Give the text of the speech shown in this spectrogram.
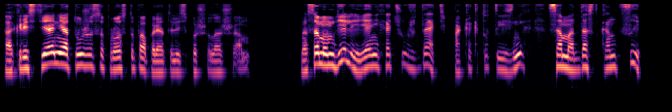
а крестьяне от ужаса просто попрятались по шалашам. На самом деле я не хочу ждать, пока кто-то из них сам отдаст концы,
